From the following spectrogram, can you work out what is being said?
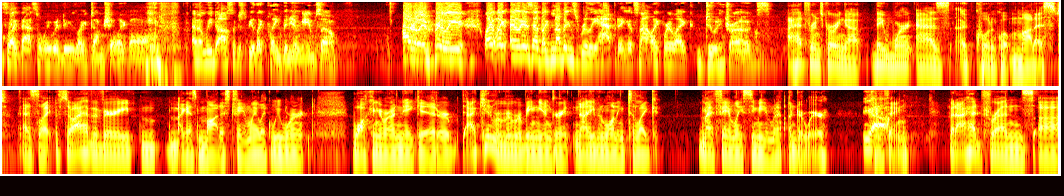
So like that's what we would do, like dumb shit like that. and then we'd also just be like playing video games. So I don't know. It really like like like I said, like nothing's really happening. It's not like we're like doing drugs. I had friends growing up. They weren't as uh, quote unquote modest as like. So I have a very, I guess, modest family. Like we weren't walking around naked, or I can remember being younger and not even wanting to like my family see me in my underwear, Yeah. kind of thing. But I had friends. Uh,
